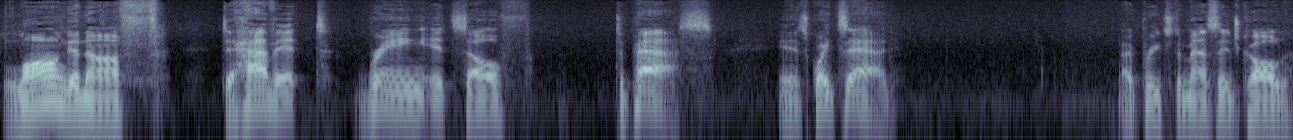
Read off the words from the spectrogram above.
long enough to have it bring itself to pass. And it's quite sad. I preached a message called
